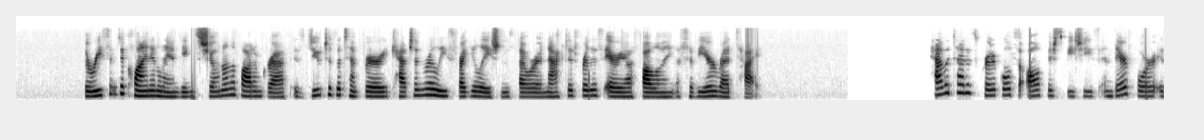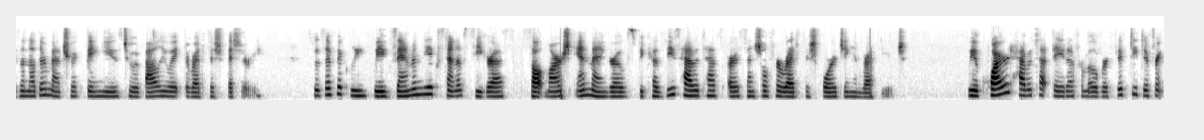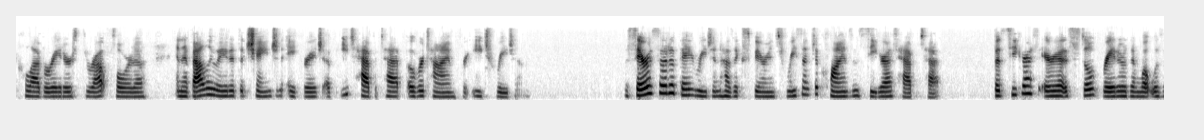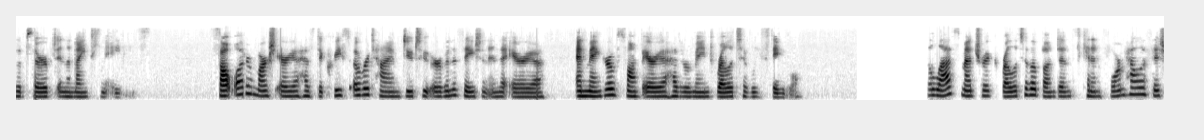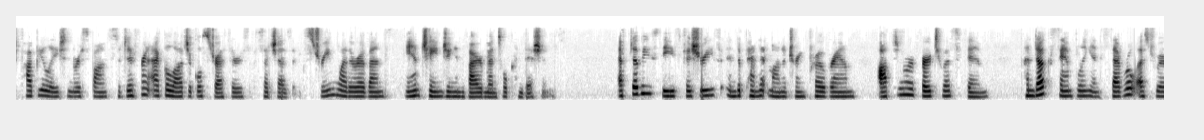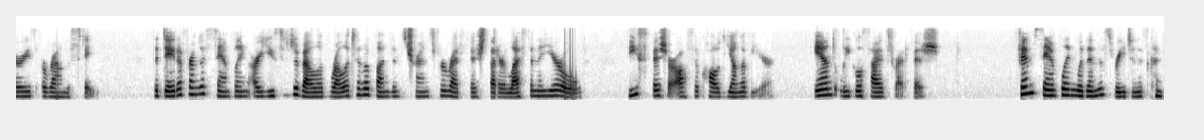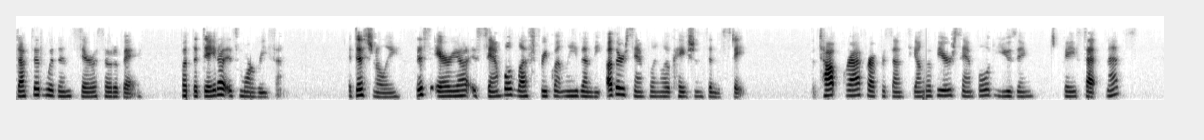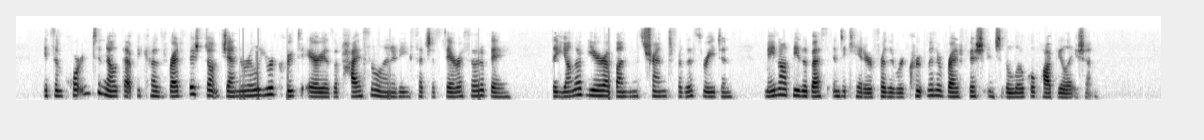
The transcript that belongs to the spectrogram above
The recent decline in landings shown on the bottom graph is due to the temporary catch and release regulations that were enacted for this area following a severe red tide. Habitat is critical to all fish species and therefore is another metric being used to evaluate the redfish fishery. Specifically, we examine the extent of seagrass, salt marsh, and mangroves because these habitats are essential for redfish foraging and refuge. We acquired habitat data from over 50 different collaborators throughout Florida and evaluated the change in acreage of each habitat over time for each region. The Sarasota Bay region has experienced recent declines in seagrass habitat, but seagrass area is still greater than what was observed in the 1980s. Saltwater marsh area has decreased over time due to urbanization in the area, and mangrove swamp area has remained relatively stable. The last metric, relative abundance, can inform how a fish population responds to different ecological stressors such as extreme weather events and changing environmental conditions. FWC's Fisheries Independent Monitoring Program, often referred to as FIM, conducts sampling in several estuaries around the state. The data from this sampling are used to develop relative abundance trends for redfish that are less than a year old. These fish are also called young of year, and legal-sized redfish. FIM sampling within this region is conducted within Sarasota Bay, but the data is more recent. Additionally, this area is sampled less frequently than the other sampling locations in the state. The top graph represents young of year sampled using bay set nets. It's important to note that because redfish don't generally recruit to areas of high salinity such as Sarasota Bay, the young of year abundance trend for this region may not be the best indicator for the recruitment of redfish into the local population.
